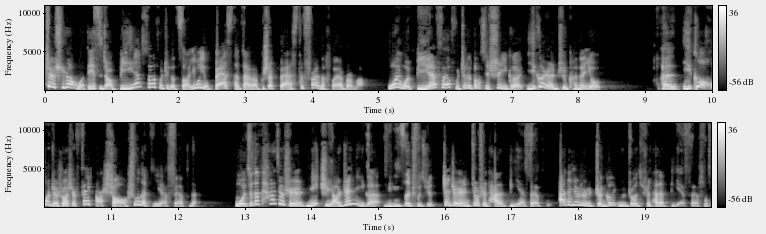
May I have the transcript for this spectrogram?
这是让我第一次知道 BFF 这个词啊，因为有 best 在吧，不是 best friend forever 吗？我以为 BFF 这个东西是一个一个人只可能有很一个或者说是非常少数的 BFF 的。我觉得他就是你只要扔一个名字出去，这这个人就是他的 BFF，他的就是整个宇宙就是他的 BFF。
